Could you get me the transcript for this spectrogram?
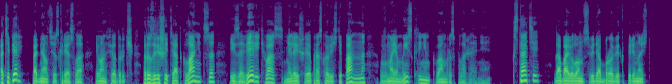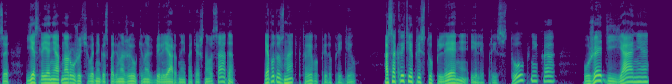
А теперь, — поднялся с кресла Иван Федорович, — разрешите откланяться и заверить вас, милейшая Прасковья Степановна, в моем искреннем к вам расположении. Кстати, — добавил он, сведя брови к переносице, — если я не обнаружу сегодня господина Жилкина в бильярдной потешного сада, я буду знать, кто его предупредил а сокрытие преступления или преступника уже деяние,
